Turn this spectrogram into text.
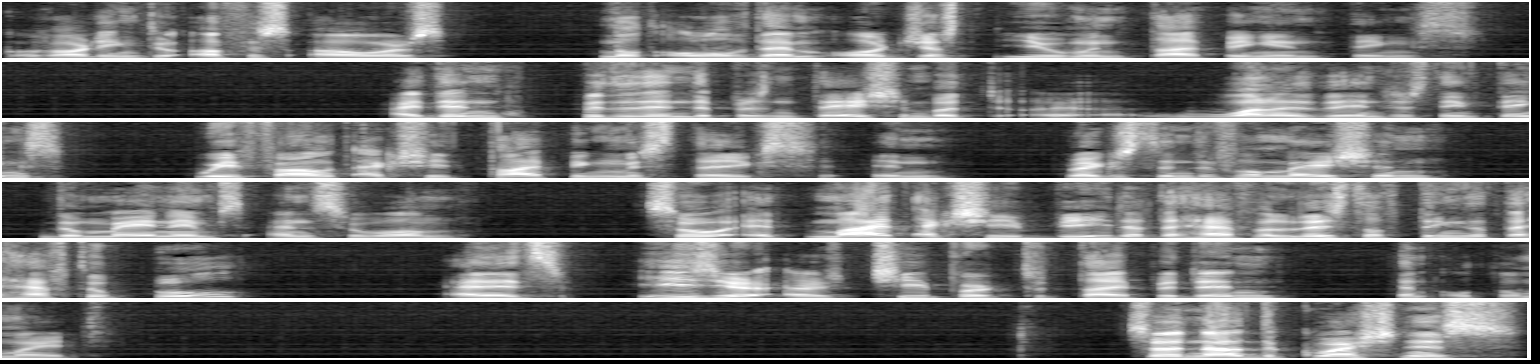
according to office hours. Not all of them are just human typing in things. I didn't put it in the presentation, but uh, one of the interesting things, we found actually typing mistakes in registered information domain names, and so on. So it might actually be that they have a list of things that they have to pull, and it's easier or cheaper to type it in than automate. So now the question is,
